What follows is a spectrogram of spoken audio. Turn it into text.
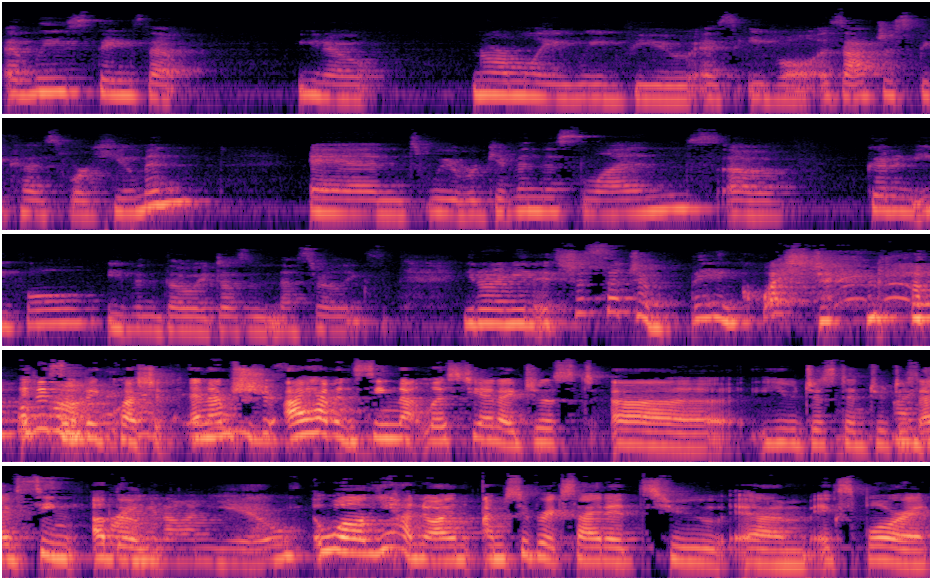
at least things that, you know, normally we'd view as evil. Is that just because we're human and we were given this lens of good and evil, even though it doesn't necessarily exist? You know what I mean? It's just such a big question. It is a big question, and I'm sure I haven't seen that list yet. I just uh, you just introduced. I I've just seen Bring other. it on you. Well, yeah, no, I'm I'm super excited to um, explore it.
